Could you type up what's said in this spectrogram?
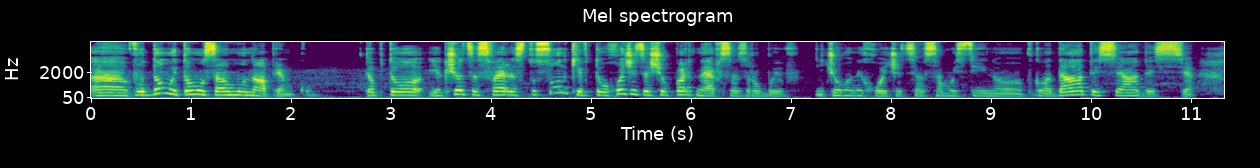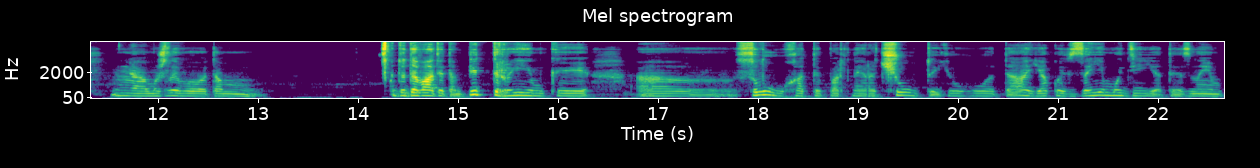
е, в одному і тому самому напрямку. Тобто, якщо це сфери стосунків, то хочеться, щоб партнер все зробив. Нічого не хочеться самостійно вкладатися, десь, е, можливо, там додавати там підтримки, е, слухати партнера, чути його, да, якось взаємодіяти з ним.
